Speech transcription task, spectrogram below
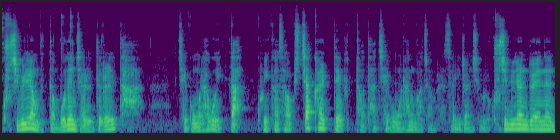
91년부터 모든 자료들을 다 제공을 하고 있다. 코이카 사업 시작할 때부터 다 제공을 한 거죠. 그래서 이런 식으로 91년도에는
